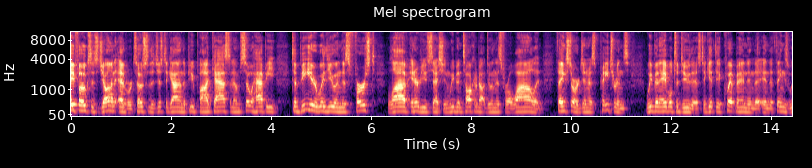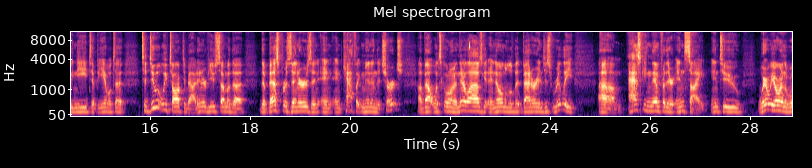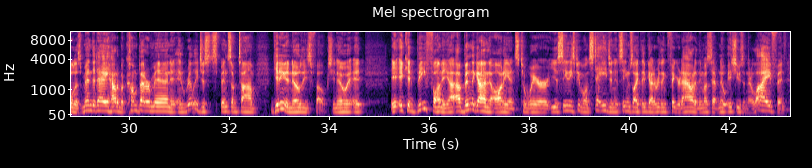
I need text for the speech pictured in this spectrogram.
hey, folks, it's John Edwards, host of the Just a Guy on the Pew podcast, and I'm so happy to be here with you in this first live interview session. We've been talking about doing this for a while, and thanks to our generous patrons, we've been able to do this to get the equipment and the and the things we need to be able to to do what we've talked about, interview some of the the best presenters and, and, and Catholic men in the church about what's going on in their lives, getting to know them a little bit better, and just really um, asking them for their insight into where we are in the world as men today, how to become better men, and, and really just spend some time getting to know these folks. You know, it it, it could be funny. I, have been the guy in the audience to where you see these people on stage, and it seems like they've got everything figured out, and they must have no issues in their life, and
